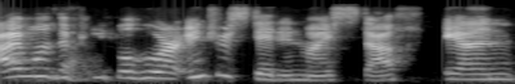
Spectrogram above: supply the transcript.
I want the people who are interested in my stuff and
